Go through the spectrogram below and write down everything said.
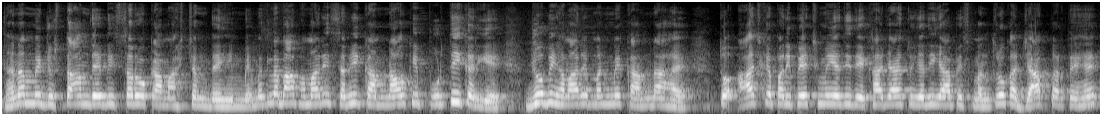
धनम में जुस्ताम देवी सर्व कामाश्चम देहिम में। मतलब आप हमारी सभी कामनाओं की पूर्ति करिए, जो भी हमारे मन में कामना है। तो आज के परिपेक्ष में यदि देखा जाए तो यदि आप इस मंत्रों का जाप करते हैं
